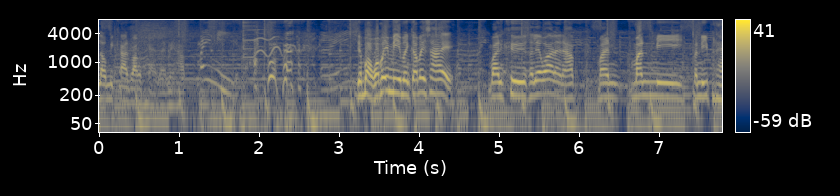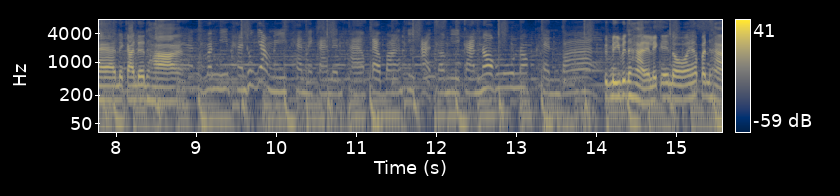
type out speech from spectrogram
เรามีการวางแผนอะไรไหมครับไม่มีค่ะเอ้ยจะบอกว่าไม่มีมันก็ไม่ใช่ มันคือเขาเรียกว่าอะไรนะครับ มันมันมีมันมีแพลนในการเดินทางมันมีแผนทุกอย่าง มีแผนในการเดินทาง แต่บางทีอาจจะมีการนอกลู่นอกแผนบ้าง มีปัญหาเล็กๆน้อยๆครับปัญหา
